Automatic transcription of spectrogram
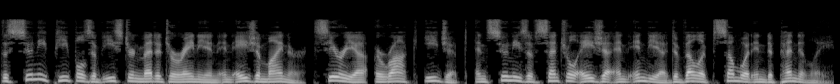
The Sunni peoples of eastern Mediterranean in Asia Minor, Syria, Iraq, Egypt, and Sunnis of Central Asia and India developed somewhat independently.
